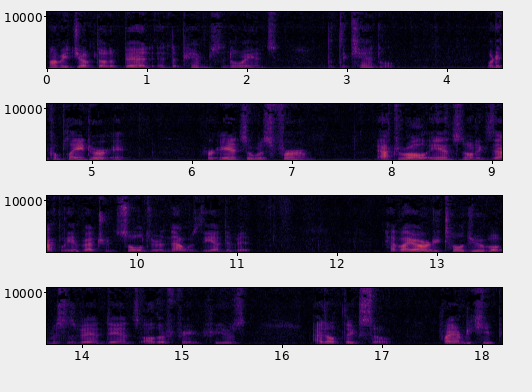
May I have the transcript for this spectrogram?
Mummy jumped out of bed, and to Pim's annoyance, lit the candle. When he complained, her her answer was firm. After all, Anne's not exactly a veteran soldier, and that was the end of it. Have I already told you about Mrs. Van Daan's other fears? I don't think so. If I am to keep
